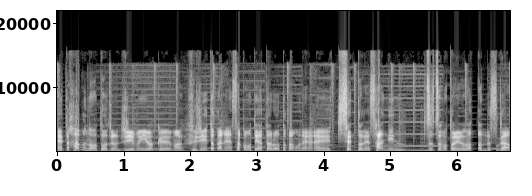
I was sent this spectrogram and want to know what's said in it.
えっとハムの当時の GM 曰く、まあ、藤井とかね、坂本弥太郎とかもね、えセットで3人ずつのトレードだったんですが、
